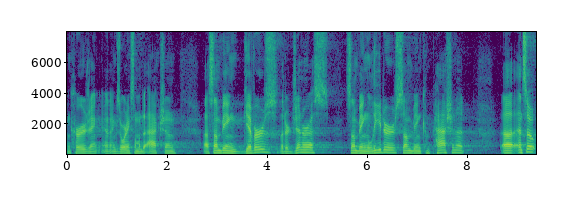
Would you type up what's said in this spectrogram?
encouraging and exhorting someone to action, uh, some being givers that are generous, some being leaders, some being compassionate. Uh, and so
